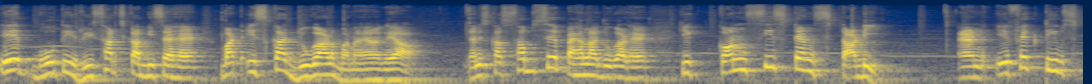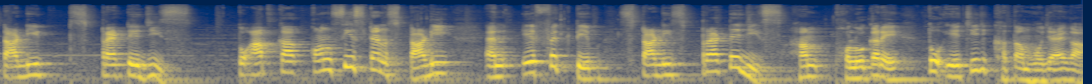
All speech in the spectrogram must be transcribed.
ये बहुत ही रिसर्च का विषय है बट इसका जुगाड़ बनाया गया। यानी इसका सबसे पहला जुगाड़ है कि consistent study and effective study strategies तो आपका consistent study and effective study strategies हम फॉलो करें तो ये चीज़ खत्म हो जाएगा।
